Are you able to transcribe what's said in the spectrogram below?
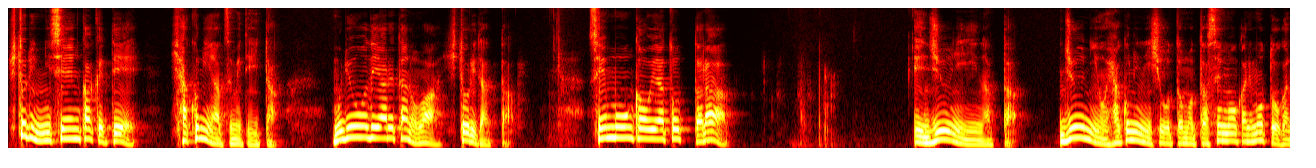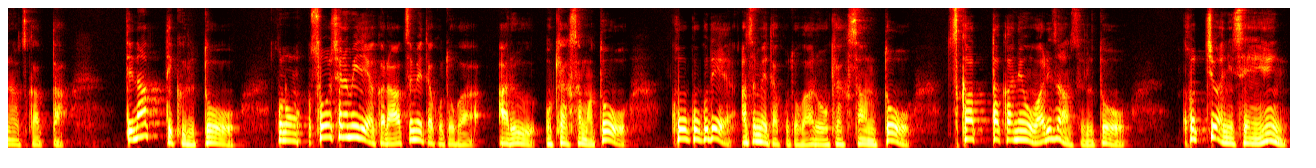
一人2000円かけて100人集めていた。無料でやれたのは一人だった。専門家を雇ったら、え、10人になった。10人を100人にしようと思った専門家にもっとお金を使った。ってなってくると、このソーシャルメディアから集めたことがあるお客様と、広告で集めたことがあるお客さんと、使った金を割り算すると、こっちは2000円、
